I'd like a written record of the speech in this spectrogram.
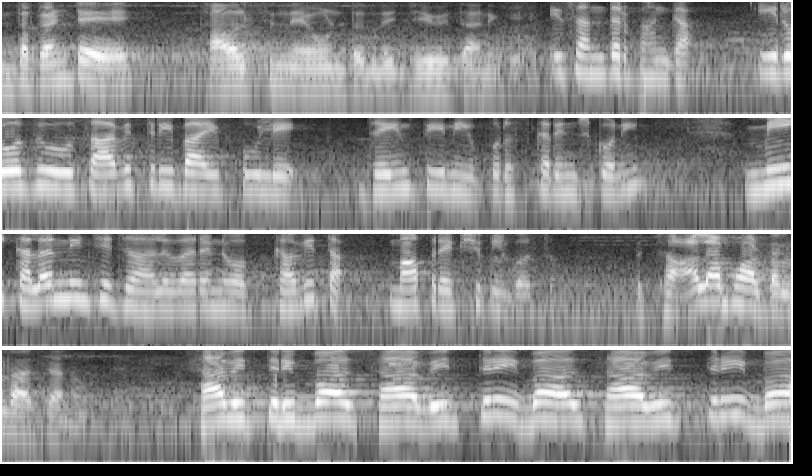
ఇంతకంటే కావాల్సింది ఏముంటుంది జీవితానికి. ఈ సందర్భంగా ఈరోజు సావిత్రిబాయి పూలే జయంతిని పురస్కరించుకొని మీ కలం నుంచి జాలువారని ఒక కవిత మా ప్రేక్షకుల కోసం. చాలా పాటలు రాశాను. సావిత్రి బా సావిత్రి బా సావిత్రి బా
